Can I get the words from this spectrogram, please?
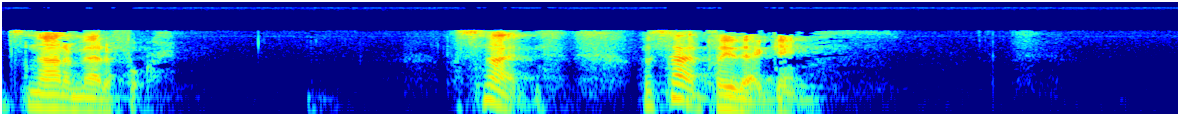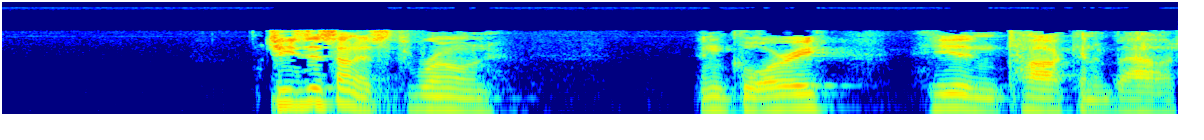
It's not a metaphor. Let's not, let's not play that game. Jesus on his throne in glory, he isn't talking about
